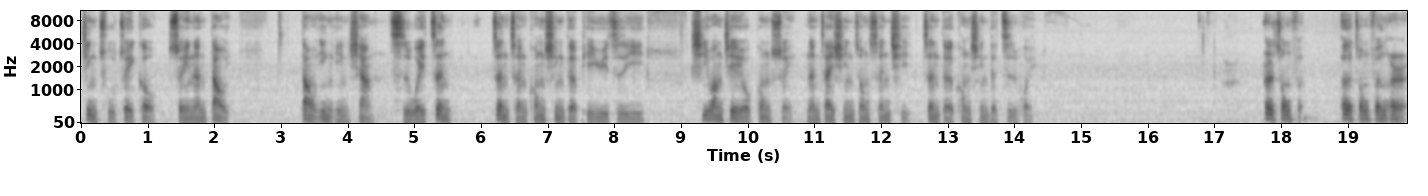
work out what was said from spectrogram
净除罪垢，水能倒倒映影像，此为证证成空性的譬喻之一。希望借由供水，能在心中升起证得空性的智慧。二中分二中分二：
